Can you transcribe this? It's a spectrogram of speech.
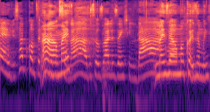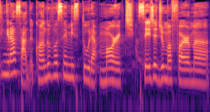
leve, sabe? Quando você fica ah, emocionado, mas... seus olhos enchem d'água. Mas é uma coisa muito engraçada. Quando você mistura morte, seja de uma forma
